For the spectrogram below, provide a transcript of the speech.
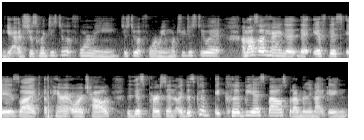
yeah, it's just like just do it for me. Just do it for me. Once you just do it, I'm also hearing that that if this is like a parent or a child, that this person or this could it could be a spouse, but I'm really not getting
